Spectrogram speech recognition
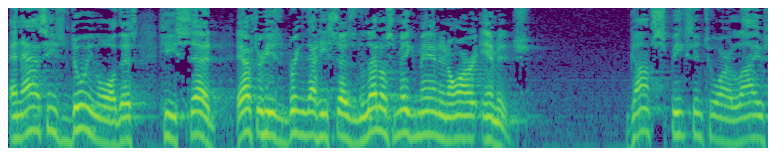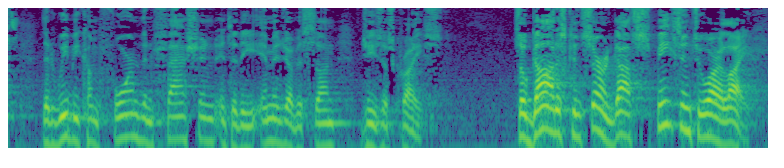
And as he's doing all this, he said, after he's bringing that, he says, let us make man in our image. God speaks into our lives that we become formed and fashioned into the image of His Son, Jesus Christ. So God is concerned. God speaks into our life.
